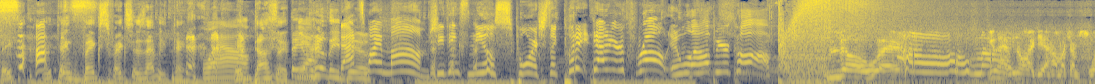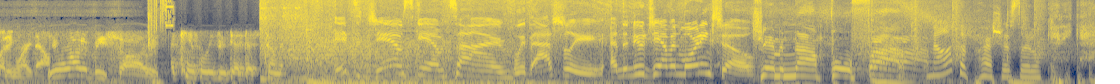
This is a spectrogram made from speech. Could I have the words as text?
They, they think Vicks fixes everything. Wow. It doesn't. They really do. That's do. my mom. She thinks Neosporin. She's like, put it down your throat. It will help your cough. No way. Oh, you have no idea how much I'm sweating right now. You ought to be sorry. I can't believe you did this to me. It's Jam Scam time with Ashley and the new Jammin' Morning Show. Jamming 945. Not the precious little kitty cat.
